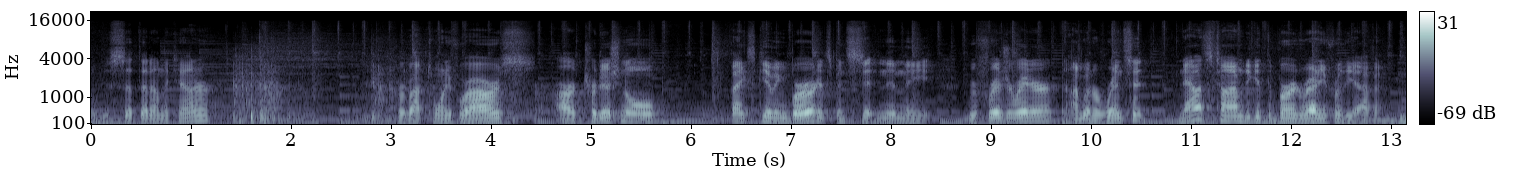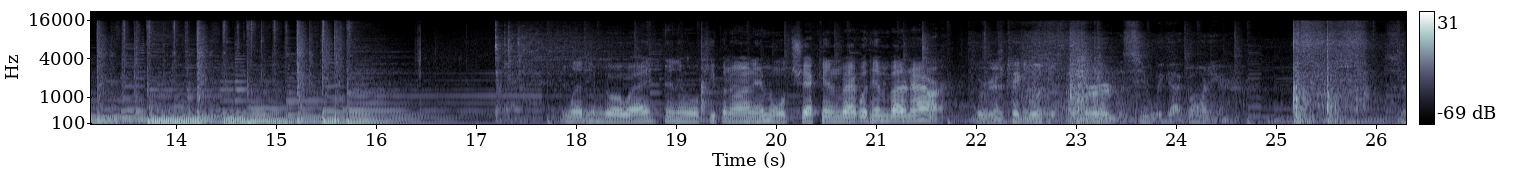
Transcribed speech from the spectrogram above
We'll just set that on the counter for about 24 hours. Our traditional Thanksgiving bird, it's been sitting in the refrigerator. I'm going to rinse it. Now it's time to get the bird ready for the oven. Let him go away, and then we'll keep an eye on him, and we'll check in back with him about an hour. We're going to take a look at the bird to see what we got going here. So,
